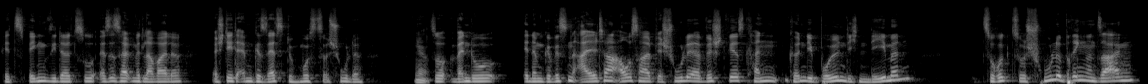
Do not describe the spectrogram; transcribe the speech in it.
wir zwingen sie dazu? Es ist halt mittlerweile, es steht ja im Gesetz, du musst zur Schule. Ja. So, wenn du in einem gewissen Alter außerhalb der Schule erwischt wirst, kann, können die Bullen dich nehmen, zurück zur Schule bringen und sagen,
